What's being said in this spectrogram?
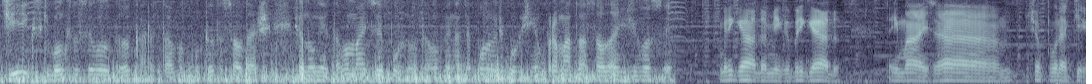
Dix, que bom que você voltou, cara. Eu tava com tanta saudade. Já não aguentava mais ver pornô. Tava vendo até pornô de gordinho pra matar a saudade de você. Obrigado, amigo. Obrigado. Tem mais. Ah, deixa eu pôr aqui.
